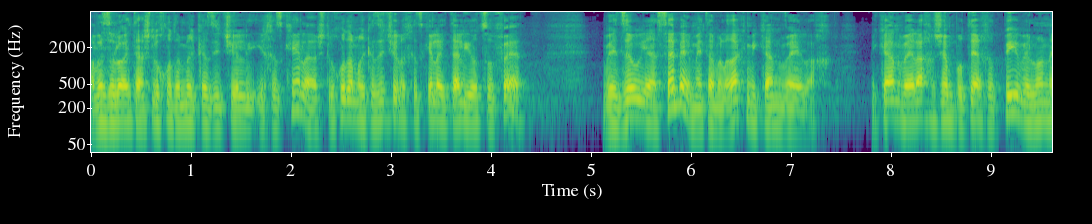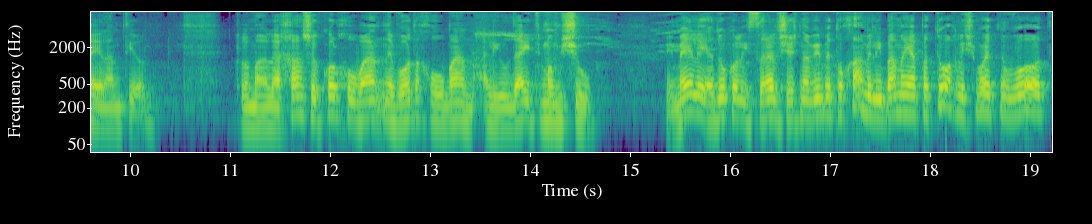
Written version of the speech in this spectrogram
אבל זו לא הייתה השליחות המרכזית של יחזקאל, השליחות המרכזית של יחזקאל הייתה להיות צופה. ואת זה הוא יעשה באמת, אבל רק מכאן ואילך. מכאן ואילך השם פותח את פיו ולא נעלמתי עוד. כלומר, לאחר שכל חורבן, נבואות החורבן על יהודה התממשו, ממילא ידעו כל ישראל שיש נביא בתוכם, וליבם היה פתוח לשמוע את נבואות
